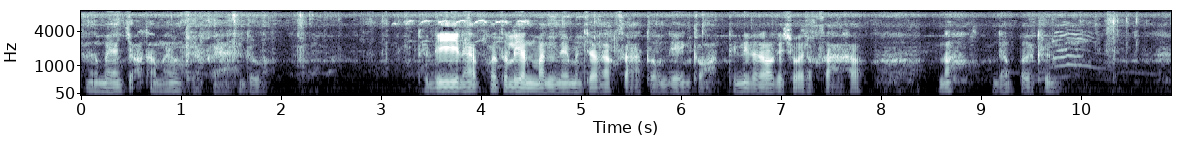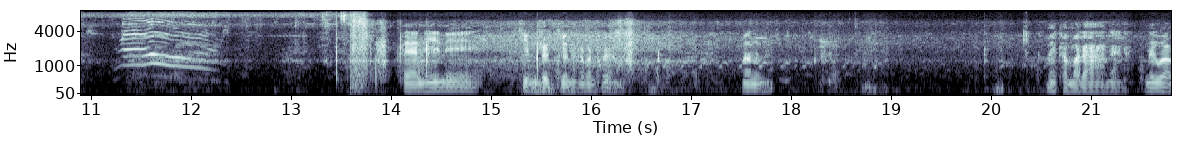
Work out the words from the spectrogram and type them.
เออแมงเจาะทำให้มันเกิดแผลให้ดูแต่ดีนะครับเพราะทุเรียนมันเนี่ยมันจะรักษาตัวเองก่อน ทีนี้เดี๋ยวเราจะช่วยรักษาเขาเนาะเดี๋ยวเปิดขึ้นแผลนี้นี่กินลึกอยู่นะครับเพื่อนๆมันไม่ธรรมดาเนะนึกว่า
